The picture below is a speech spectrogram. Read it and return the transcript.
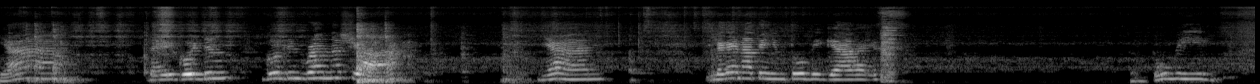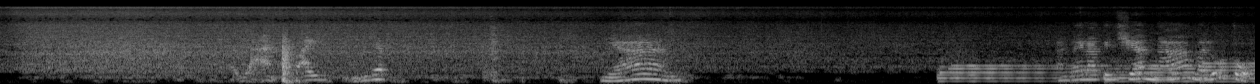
Yan. Dahil golden golden brown na siya. Yan. Ilagay natin yung tubig, guys. Yung tubig. Ayan. Ay, init. Yan. Anday natin siya na maluto.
